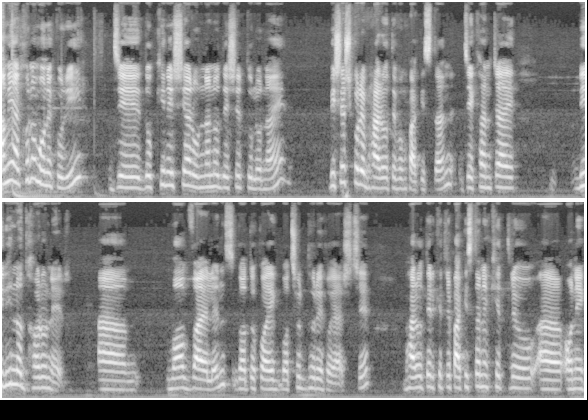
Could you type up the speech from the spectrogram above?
আমি এখনও মনে করি যে দক্ষিণ এশিয়ার অন্যান্য দেশের তুলনায়, বিশেষ করে ভারত এবং পাকিস্তান, যেখানটায় বিভিন্ন ধরনের মব ভায়োলেন্স গত কয়েক বছর ধরে হয়ে আসছে ভারতের ক্ষেত্রে, পাকিস্তানের ক্ষেত্রেও অনেক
